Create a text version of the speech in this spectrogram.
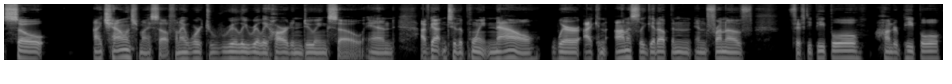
so I challenged myself and I worked really, really hard in doing so. And I've gotten to the point now where I can honestly get up in, in front of 50 people, 100 people.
